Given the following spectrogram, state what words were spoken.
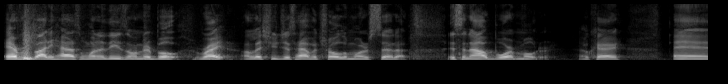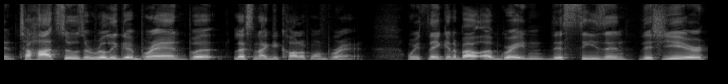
Everybody has one of these on their boat, right? Unless you just have a trolling motor setup. It's an outboard motor, okay? And Tohatsu is a really good brand, but let's not get caught up on brand. When you're thinking about upgrading this season, this year,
